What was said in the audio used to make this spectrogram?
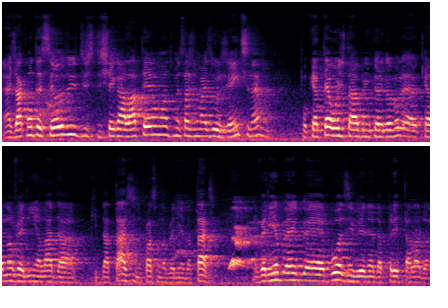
É, já aconteceu de, de, chegar lá ter umas mensagens mais urgentes, né? Porque até hoje estava brincando que a novelinha lá da, que da tarde, não passa a novelinha da tarde? Novelinha é, é de ver, né? Da preta lá da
